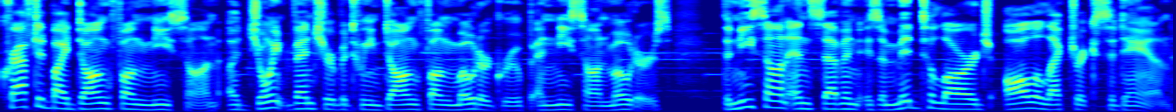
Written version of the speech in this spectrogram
Crafted by Dongfeng Nissan, a joint venture between Dongfeng Motor Group and Nissan Motors, the Nissan N7 is a mid to large, all electric sedan.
